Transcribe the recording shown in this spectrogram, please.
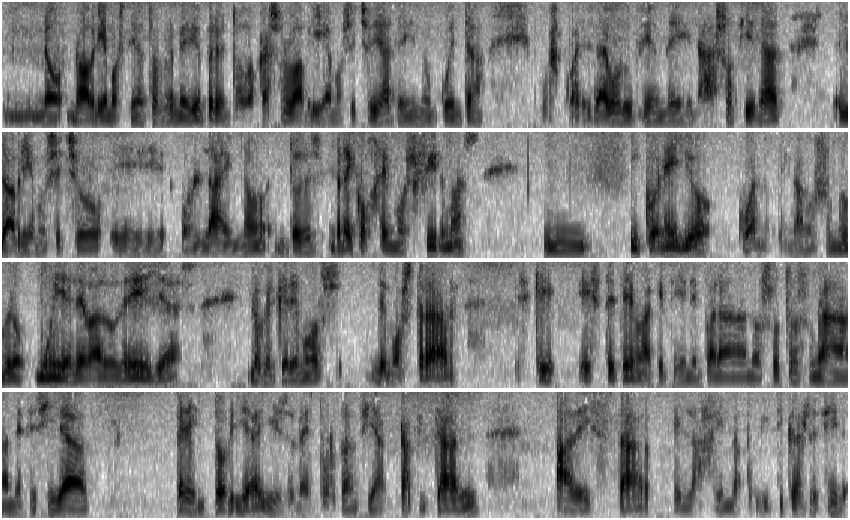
no, no habríamos tenido otro remedio pero en todo caso lo habríamos hecho ya teniendo en cuenta pues cuál es la evolución de la sociedad lo habríamos hecho eh, online no entonces recogemos firmas y con ello, cuando tengamos un número muy elevado de ellas, lo que queremos demostrar es que este tema que tiene para nosotros una necesidad perentoria y es de una importancia capital, ha de estar en la agenda política. Es decir,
